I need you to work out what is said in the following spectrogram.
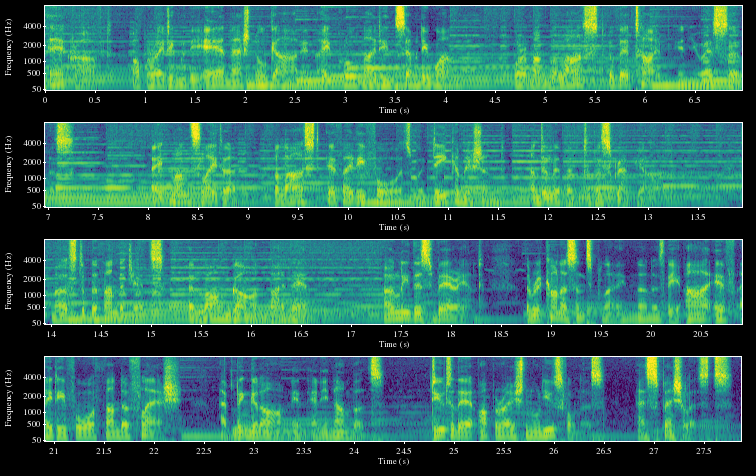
Aircraft, operating with the Air National Guard in April 1971, were among the last of their type in US service. Eight months later, the last F-84s were decommissioned and delivered to the scrapyard. Most of the Thunderjets had long gone by then. Only this variant, the reconnaissance plane known as the RF-84 Thunder Flash, had lingered on in any numbers due to their operational usefulness as specialists.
